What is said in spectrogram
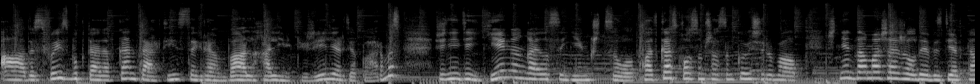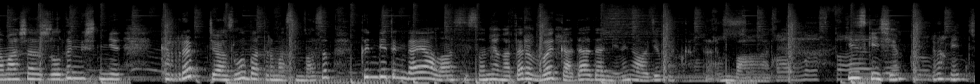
А біз фейсбукта да вконтакте инстаграм барлық әлеуметтік желілерде бармыз. Және де ең ыңғайлысы ең күштісі ол подкаст қосымшасын көшіріп алып ішінен тамаша жыл деп іздеп тамаша жылдың ішіне кіріп жазылу батырмасын басып күнде тыңдай аласыз. Сонымен қатар вкда да менің аудио подкасттарым бар. Кездескенше рахмет.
